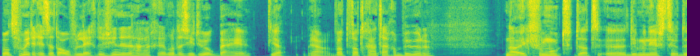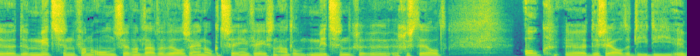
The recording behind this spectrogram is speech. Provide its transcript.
Want vanmiddag is dat overleg dus in Den Haag. Want daar zit u ook bij, hè? Ja. ja wat, wat gaat daar gebeuren? Nou, ik vermoed dat uh, de minister de, de mitsen van ons... Hè, want laten we wel zijn, ook het CNV heeft een aantal mitsen ge, uh, gesteld ook uh, dezelfde die, die uh,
